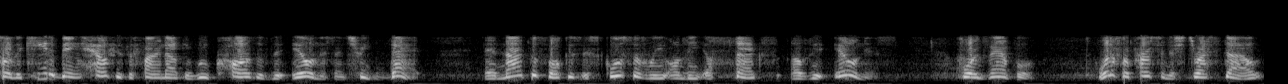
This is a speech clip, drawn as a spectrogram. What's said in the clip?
So the key to being healthy is to find out the root cause of the illness and treat that, and not to focus exclusively on the effects of the illness. For example, what if a person is stressed out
